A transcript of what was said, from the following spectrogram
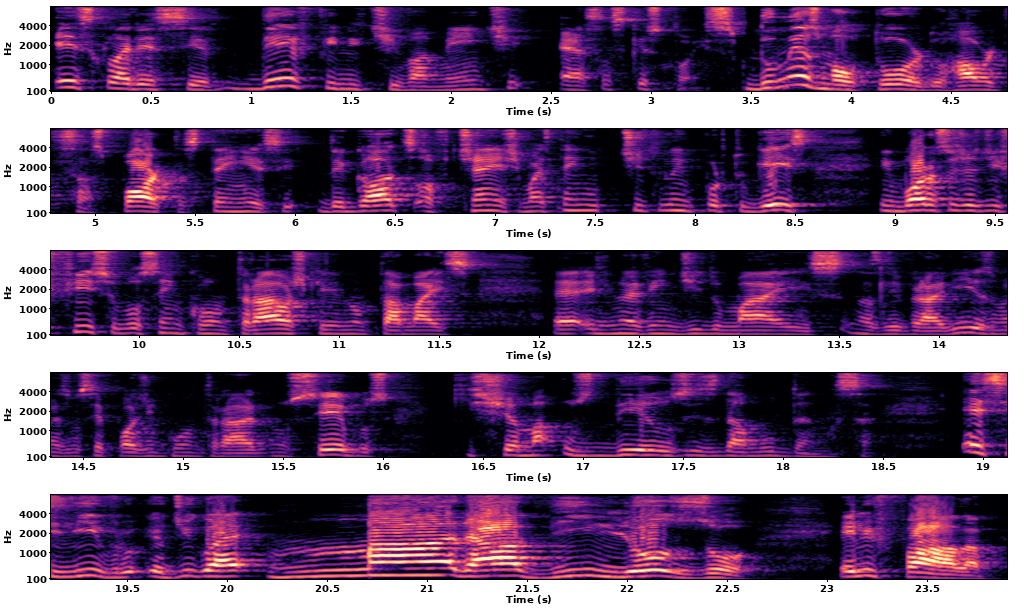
esclarecer definitivamente essas questões. Do mesmo autor, do Howard Sasportas, tem esse The Gods of Change, mas tem o título em português, embora seja difícil você encontrar, acho que ele não está mais, é, ele não é vendido mais nas livrarias, mas você pode encontrar nos sebos, que chama Os Deuses da Mudança. Esse livro, eu digo, é maravilhoso. Ele fala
